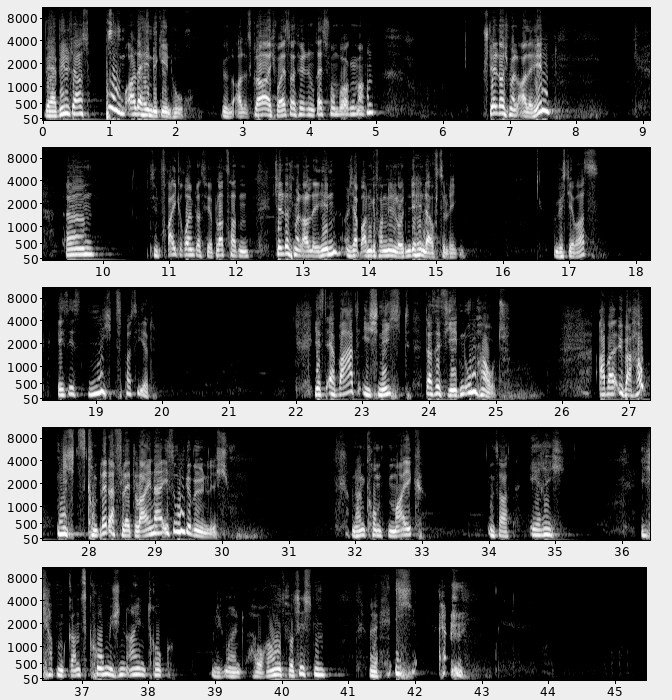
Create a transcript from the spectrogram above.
Wer will das? Boom, alle Hände gehen hoch. Und alles klar, ich weiß, was wir den Rest vom Morgen machen. Stellt euch mal alle hin. Ähm, sind freigeräumt, dass wir Platz hatten. Stellt euch mal alle hin und ich habe angefangen, den Leuten die Hände aufzulegen. Und wisst ihr was? Es ist nichts passiert. Jetzt erwarte ich nicht, dass es jeden umhaut. Aber überhaupt nichts, kompletter Flatliner ist ungewöhnlich. Und dann kommt Mike und sagt, Erich, ich habe einen ganz komischen Eindruck. Und ich meinte, hau raus, was ist denn? Ich,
